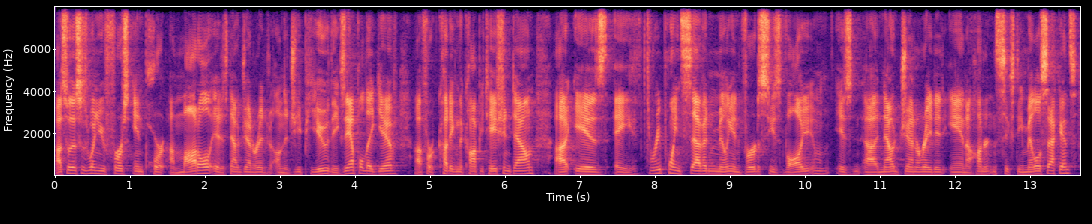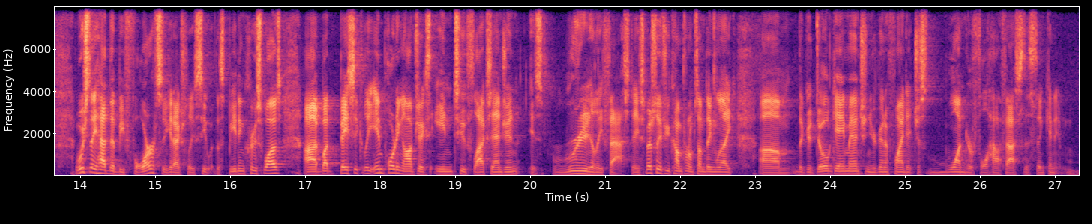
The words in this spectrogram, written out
Uh, so this is when you first import a model. It is now generated on the GPU. The example they give uh, for cutting the computation down uh, is a 3.7 million vertices volume is uh, now generated in 160 milliseconds. I wish they had that before so you could actually see what the speed increase was. Uh, but basically, importing objects into Flax Engine is really fast, especially if you come from something like um, the Godot game engine. You're going to find it just wonderful how fast this thing can,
